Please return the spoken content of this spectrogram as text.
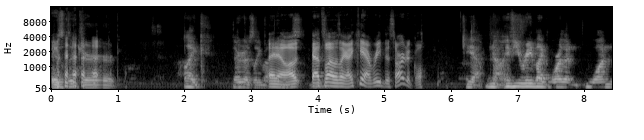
Is the jerk. Like there goes Levi. I know. I, that's why I was like, I can't read this article. Yeah, no. If you read like more than one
